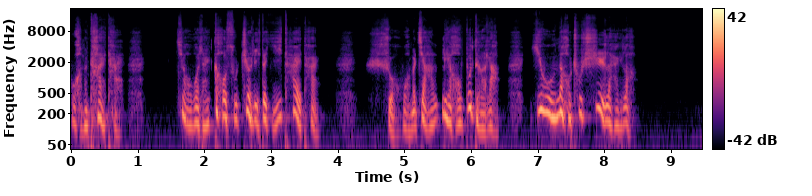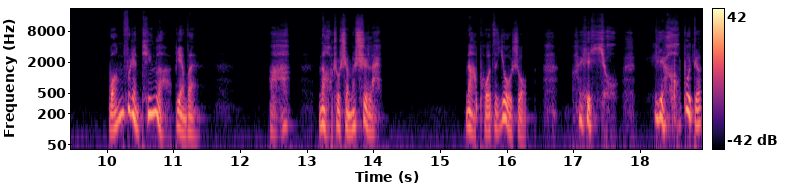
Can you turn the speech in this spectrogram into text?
我们太太。”叫我来告诉这里的姨太太，说我们家了不得了，又闹出事来了。王夫人听了，便问：“啊，闹出什么事来？”那婆子又说：“哎呦，了不得，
